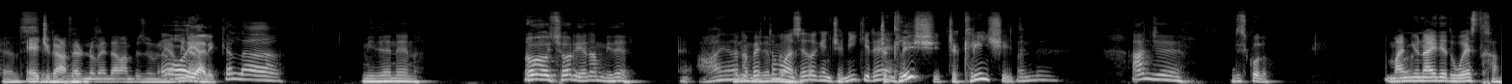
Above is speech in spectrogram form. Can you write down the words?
Chelsea Έτσι Wolves. καταφέρνουμε τα μα παίζουν Ε, λίγα Όχι μήνα. άλλοι. Καλά. Μηδέν ένα. Όχι, sorry, ένα μηδέν. Ε, Α, Ένα το μηδέν πέφτω μας πέρα. έδωκε και νίκη ρε. Και clean sheet. Και clean sheet. Ε, ναι. Αν και... Δύσκολο. Man United West Ham.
